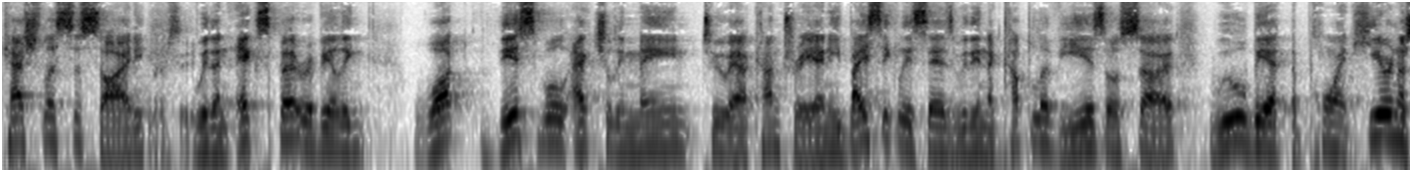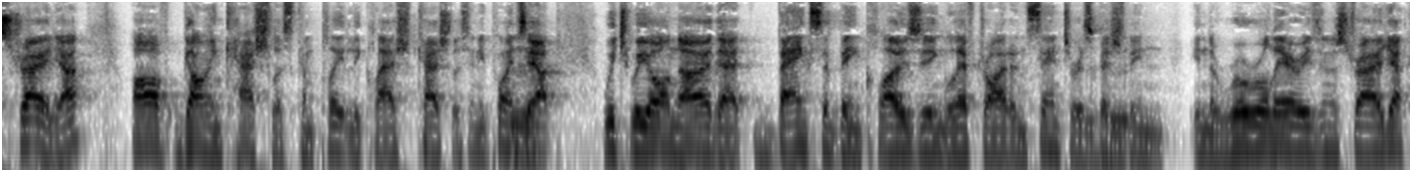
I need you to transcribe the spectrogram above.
cashless society Mercy. with an expert revealing what this will actually mean to our country. And he basically says within a couple of years or so, we will be at the point here in Australia of going cashless, completely clash, cashless. And he points out, which we all know, that banks have been closing left, right, and centre, especially in, in the rural areas in Australia.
